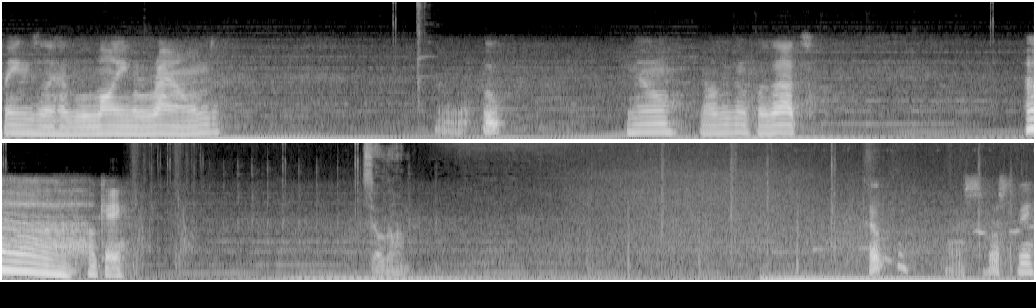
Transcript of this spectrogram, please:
things I have lying around. Uh, oh, no, not even for that. okay. So long. Oh, there's supposed to be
